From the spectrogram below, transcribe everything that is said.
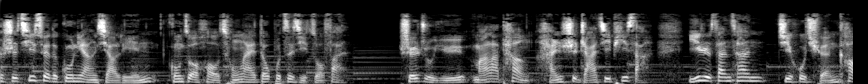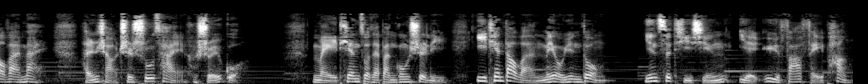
二十七岁的姑娘小林，工作后从来都不自己做饭，水煮鱼、麻辣烫、韩式炸鸡、披萨，一日三餐几乎全靠外卖，很少吃蔬菜和水果，每天坐在办公室里，一天到晚没有运动，因此体型也愈发肥胖。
